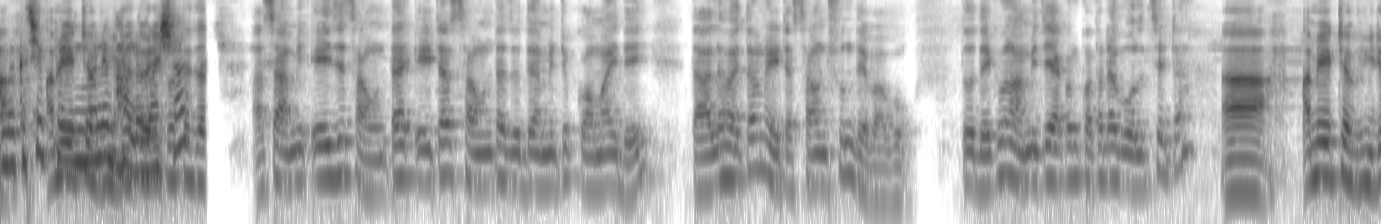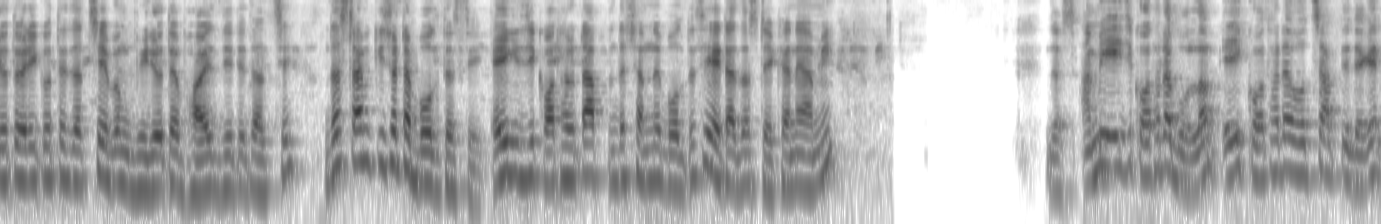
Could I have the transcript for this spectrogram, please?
আমার কাছে আমি প্রেম একটা মানে ভিডিও তৈরি ভালোবাসা। করতে যাচ্ছি। আচ্ছা আমি এই যে সাউন্ডটা এইটার সাউন্ডটা যদি আমি একটু কমাই দেই তাহলে হয়তো আমি এটা সাউন্ড শুনতে পাবো। তো দেখুন আমি যে এখন কথাটা বলছি এটা। আমি একটা ভিডিও তৈরি করতে যাচ্ছি এবং ভিডিওতে ভয়েস দিতে যাচ্ছি। জাস্ট আমি কিছু একটা বলতেছি। এই যে কথাটা আপনাদের সামনে বলতেছি এটা জাস্ট এখানে আমি জাস্ট আমি এই যে কথাটা বললাম, এই কথাটা হচ্ছে আপনি দেখেন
